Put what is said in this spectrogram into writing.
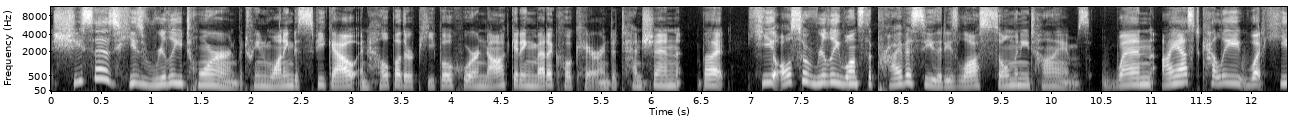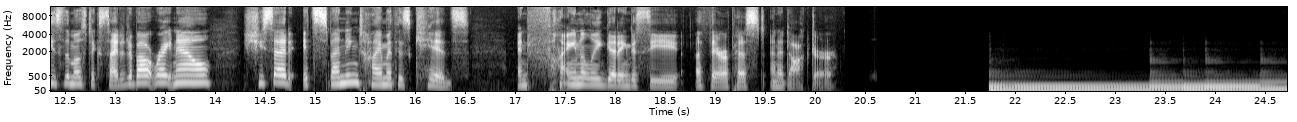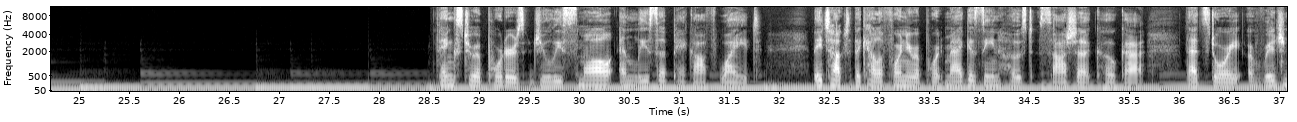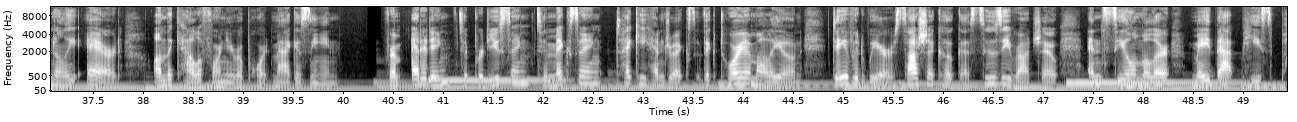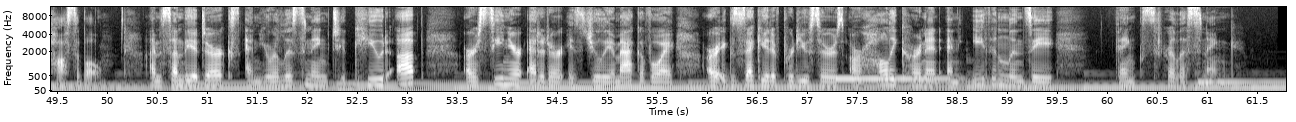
She says he's really torn between wanting to speak out and help other people who are not getting medical care in detention, but he also really wants the privacy that he's lost so many times. When I asked Kelly what he's the most excited about right now, she said it's spending time with his kids and finally getting to see a therapist and a doctor. Thanks to reporters Julie Small and Lisa Pickoff White. They talked to the California Report magazine host Sasha Khokha. That story originally aired on the California Report magazine. From editing to producing to mixing, Tyche Hendricks, Victoria Mauleon, David Weir, Sasha Khokha, Susie Racho, and Seal Muller made that piece possible. I'm Sandhya Dirks, and you're listening to Queued Up. Our senior editor is Julia McEvoy. Our executive producers are Holly Kernan and Ethan Lindsey. Thanks for listening.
